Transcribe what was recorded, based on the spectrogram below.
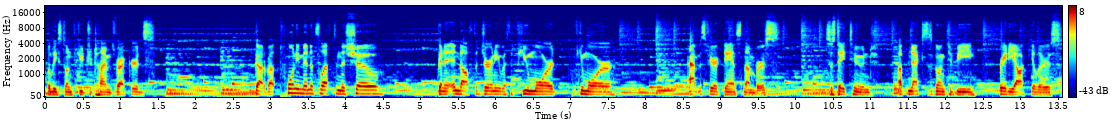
released on Future Times Records. Got about 20 minutes left in the show. Gonna end off the journey with a few more, a few more atmospheric dance numbers. So stay tuned. Up next is going to be Radioculars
